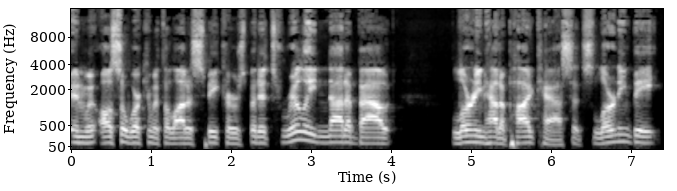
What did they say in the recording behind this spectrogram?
and we're also working with a lot of speakers, but it's really not about learning how to podcast. It's learning be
